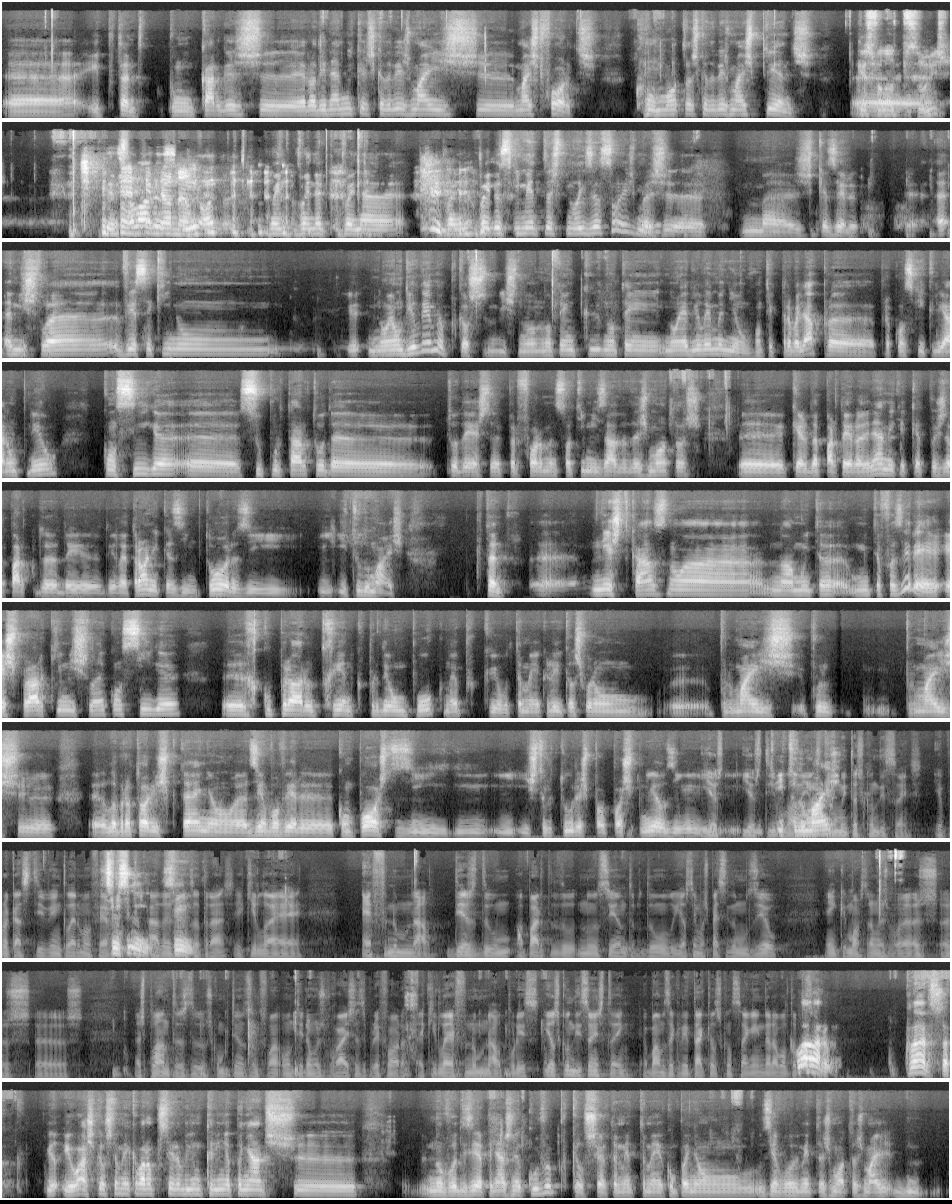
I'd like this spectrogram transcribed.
Uh, e portanto, com cargas eh, aerodinâmicas cada vez mais, uh, mais fortes, com motos cada vez mais potentes. Queres uh, falar de pressões? falar não, assim, não. Vem, vem, na, vem, na, vem, vem, no seguimento das penalizações, mas, mas quer dizer, a, a Michelin vê-se aqui num, não é um dilema, porque eles, isto não, não, tem que, não, tem, não é dilema nenhum. Vão ter que trabalhar para, para conseguir criar um pneu consiga uh, suportar toda, toda esta performance otimizada das motos, uh, quer da parte aerodinâmica, quer depois da parte de, de, de eletrónicas e motores e, e, e tudo mais. Portanto, uh, neste caso não há, não há muita, muito a fazer, é, é esperar que a Michelin consiga recuperar o terreno que perdeu um pouco, né? porque eu também acredito que eles foram por mais por por mais uh, laboratórios que tenham a desenvolver uh, compostos e, e, e, estruturas para, para os pneus e, e, eu, e tudo mais. Tem muitas condições. Eu por acaso estive em Clermont-Ferrand há dois sim. anos atrás e aquilo é, é fenomenal. Desde a parte do, no centro, do, eles têm uma espécie de museu em que mostram as, as, as, as, as plantas dos competentes onde, onde, tiram as borrachas e por aí fora. Aquilo é fenomenal. Por isso, eles condições têm. Vamos acreditar que eles conseguem dar a volta Claro, claro, só que eu, eu, acho que eles também acabaram por ser ali um bocadinho apanhados, uh, não vou dizer apanhados na curva, porque eles certamente também acompanham o desenvolvimento das motas mais,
